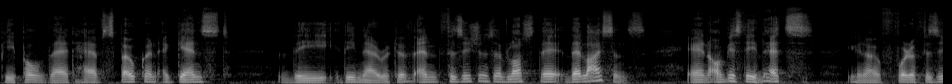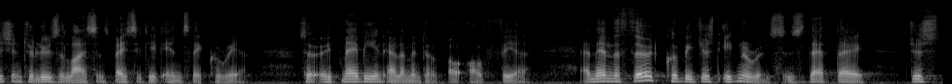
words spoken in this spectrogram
people that have spoken against the, the narrative, and physicians have lost their, their license. And obviously, that's, you know, for a physician to lose a license, basically it ends their career. So it may be an element of, of, of fear. And then the third could be just ignorance, is that they just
